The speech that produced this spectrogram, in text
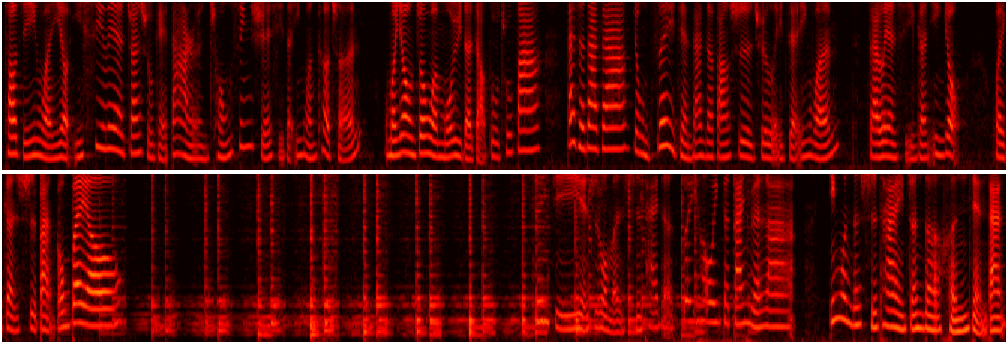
超级英文也有一系列专属给大人重新学习的英文课程。我们用中文母语的角度出发，带着大家用最简单的方式去理解英文。再练习跟应用会更事半功倍哦。这一集也是我们时态的最后一个单元啦。英文的时态真的很简单，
